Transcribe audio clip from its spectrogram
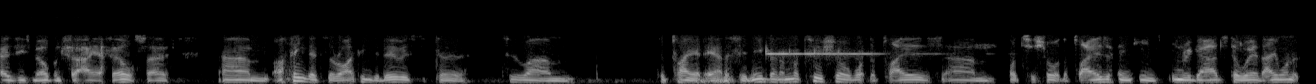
as is Melbourne for AFL. So um, I think that's the right thing to do is to to um, to play it out of Sydney. But I'm not too sure what the players um, not too sure what the players are thinking in regards to where they want it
